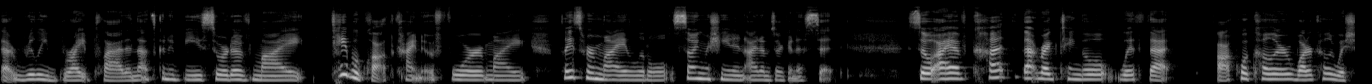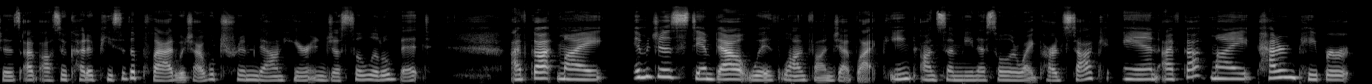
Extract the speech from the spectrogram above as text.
that really bright plaid and that's going to be sort of my tablecloth kind of for my place where my little sewing machine and items are going to sit. So I have cut that rectangle with that aqua color watercolor wishes. I've also cut a piece of the plaid, which I will trim down here in just a little bit. I've got my images stamped out with Lawn Fawn Jet Black ink on some Neenah Solar White cardstock, and I've got my pattern paper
